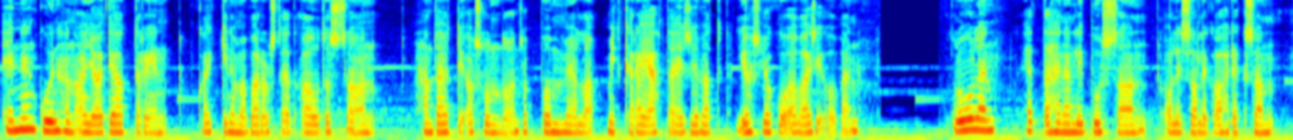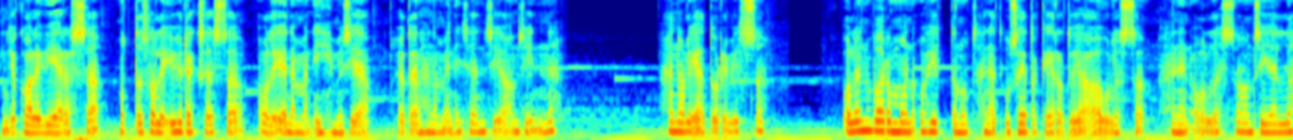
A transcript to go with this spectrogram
Ennen kuin hän ajoi teatteriin kaikki nämä varusteet autossaan, hän täytti asuntonsa pommeilla, mitkä räjähtäisivät, jos joku avaisi oven. Luulen, että hänen lipussaan oli sali kahdeksan, joka oli vieressä, mutta sali yhdeksässä oli enemmän ihmisiä, joten hän meni sen sijaan sinne. Hän oli eturivissa. Olen varmaan ohittanut hänet useita kertoja aulassa hänen ollessaan siellä.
